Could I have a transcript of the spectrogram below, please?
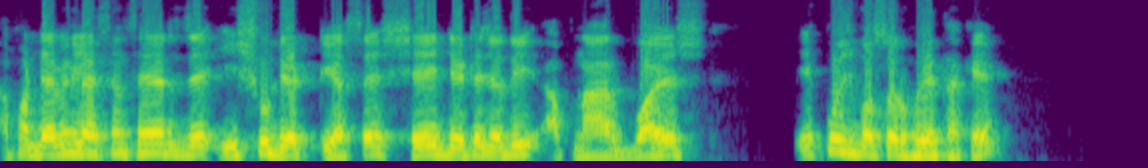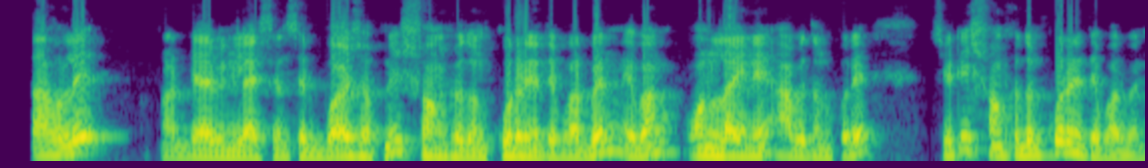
আপনার ড্রাইভিং লাইসেন্সের যে ইস্যু ডেটটি আছে, সেই ডেটে যদি আপনার বয়স একুশ বছর হয়ে থাকে, তাহলে আপনার ড্রাইভিং লাইসেন্সের বয়স আপনি সংশোধন করে নিতে পারবেন এবং অনলাইনে আবেদন করে সেটি সংশোধন করে নিতে পারবেন।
